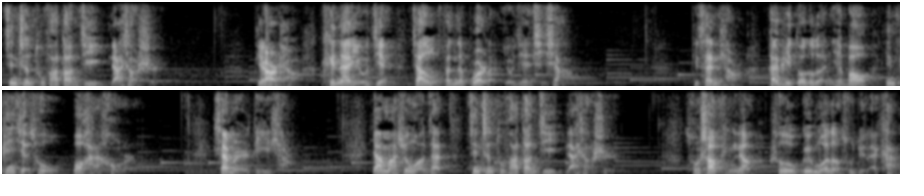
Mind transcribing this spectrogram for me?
今晨突发宕机俩小时；第二条，K9 邮件加入 Thunderbird 邮件旗下；第三条，Papi 多个软件包因拼写错误包含后门。下面是第一条，亚马逊网站今晨突发宕机俩小时。从商品量、收入规模等数据来看，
